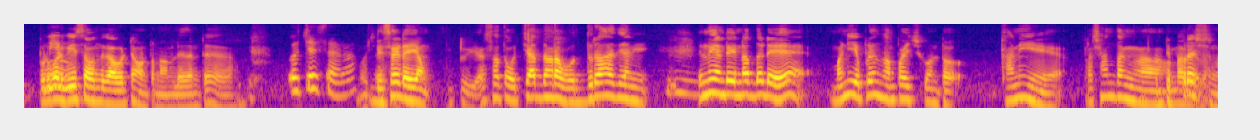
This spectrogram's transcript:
ఇప్పుడు కూడా వీసా ఉంది కాబట్టి ఉంటున్నాను. లేదంటే వచ్చేసారా వచ్చేస్తా. డిసైడ్ అయ్యాం. టూ ఇయర్స్ తర్వాత వచ్చేద్దాం రా వద్దురా అది అని. ఎందుకంటే end of the day money ఎప్పుడైనా సంపాదించుకుంటావు. కానీ ప్రశాంతంగా. డిప్రెషన్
